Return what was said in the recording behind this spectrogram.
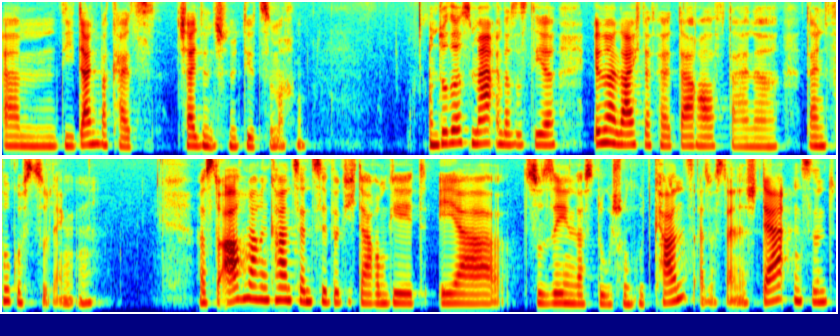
ähm, die Dankbarkeits-Challenge mit dir zu machen. Und du wirst merken, dass es dir immer leichter fällt, darauf deine, deinen Fokus zu lenken. Was du auch machen kannst, wenn es dir wirklich darum geht, eher zu sehen, was du schon gut kannst, also was deine Stärken sind,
